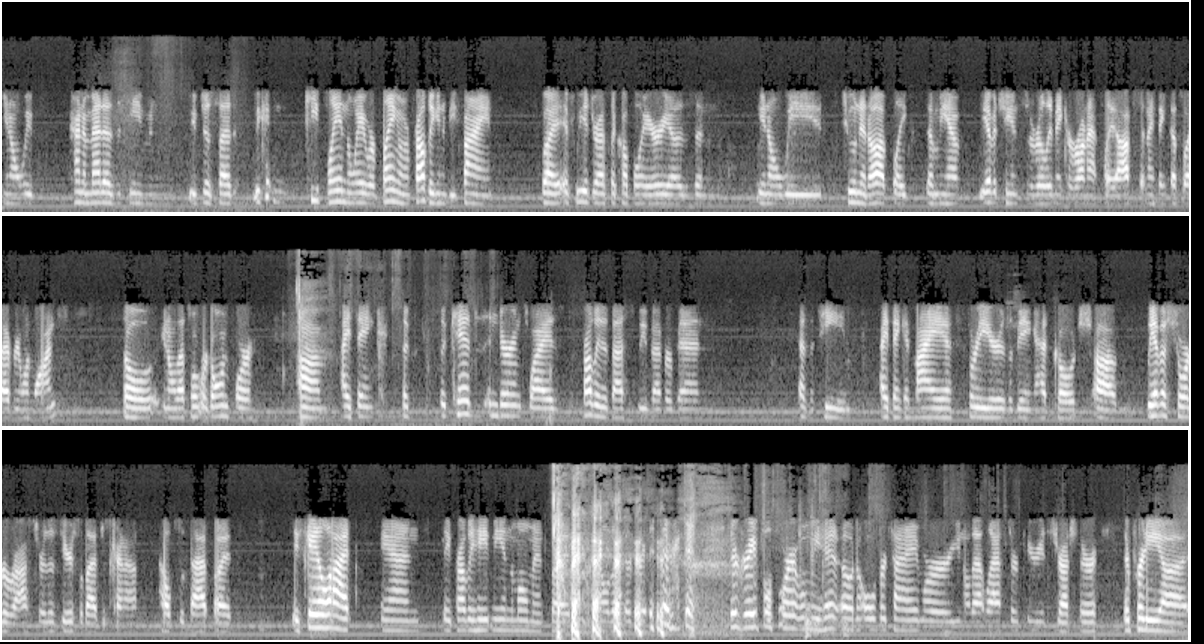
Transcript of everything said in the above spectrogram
you know, we've kind of met as a team, and we've just said we can keep playing the way we're playing, and we're probably going to be fine. But if we address a couple areas and you know we tune it up, like then we have we have a chance to really make a run at playoffs, and I think that's what everyone wants. So you know that's what we're going for. Um, I think the the kids endurance wise probably the best we've ever been as a team. I think in my three years of being a head coach, um, we have a shorter roster this year, so that just kind of helps with that. But they skate a lot, and they probably hate me in the moment, but I know that they're, gra- they're they're grateful for it when we hit an overtime or you know that last third period stretch. They're they're pretty uh,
